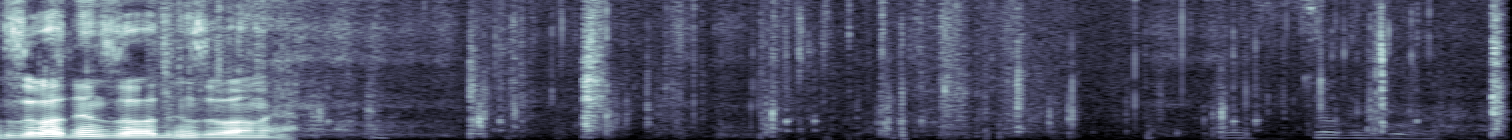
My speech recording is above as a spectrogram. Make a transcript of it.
згоден, згоден з вами. Целый город.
